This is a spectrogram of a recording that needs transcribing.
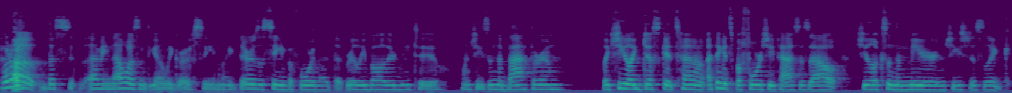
What I've- about this? I mean, that wasn't the only gross scene. Like, there was a scene before that that really bothered me too. When she's in the bathroom, like she like just gets home. I think it's before she passes out. She looks in the mirror and she's just like,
